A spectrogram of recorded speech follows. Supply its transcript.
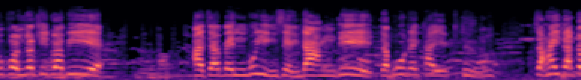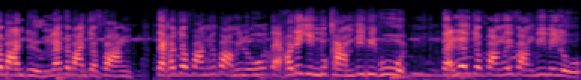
ทุกคนก็คิดว่าพี่อาจจะเป็นผู้หญิงเสียงดังที่จะพูดให้ใครถึง จะให้รัฐบาลถึงรัฐบาลจะฟัง แต่เขาจะฟังหรือเปล่าไม่รู้ แต่เขาได้ยินทุกคำที่พี่พูด แต่เรื่องจะฟังไม่ฟังพี่ไม่รู้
